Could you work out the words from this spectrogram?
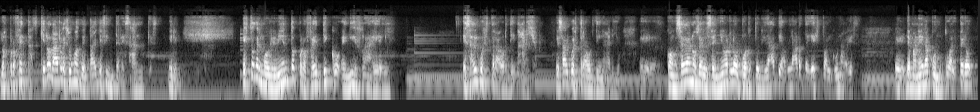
Los profetas, quiero darles unos detalles interesantes. Miren, esto del movimiento profético en Israel es algo extraordinario, es algo extraordinario. Eh, concédanos el Señor la oportunidad de hablar de esto alguna vez, eh, de manera puntual, pero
